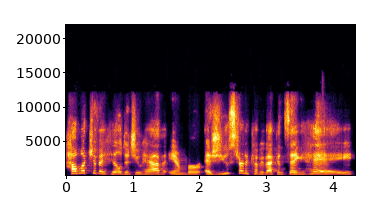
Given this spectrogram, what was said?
How much of a hill did you have, Amber, as you started coming back and saying, "Hey,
